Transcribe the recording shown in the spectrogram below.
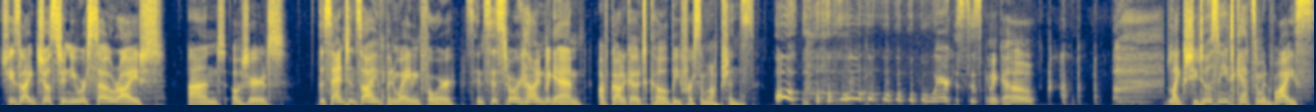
She's like, Justin, you were so right. And uttered the sentence I've been waiting for since this storyline began. I've got to go to Colby for some options. Oh, where is this going to go? like, she does need to get some advice.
